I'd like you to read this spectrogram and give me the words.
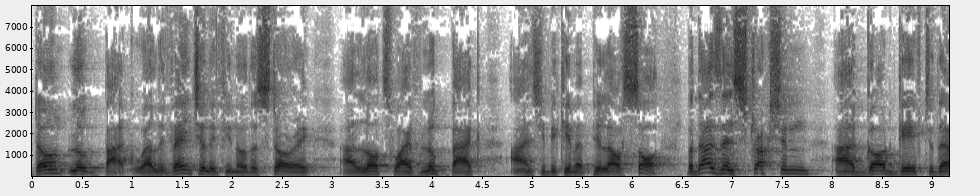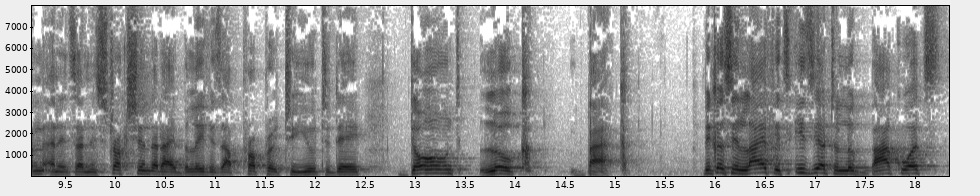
Don't look back. Well, eventually, if you know the story, uh, Lot's wife looked back and she became a pillar of salt. But that's the instruction uh, God gave to them, and it's an instruction that I believe is appropriate to you today. Don't look back. Because in life, it's easier to look backwards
